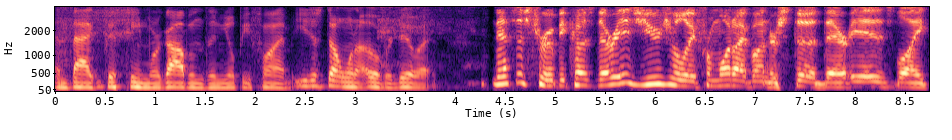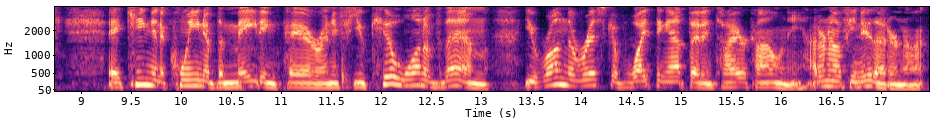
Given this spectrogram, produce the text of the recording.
and bag 15 more goblins, and you'll be fine. But you just don't want to overdo it. This is true because there is usually, from what I've understood, there is like a king and a queen of the mating pair, and if you kill one of them, you run the risk of wiping out that entire colony. I don't know if you knew that or not.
